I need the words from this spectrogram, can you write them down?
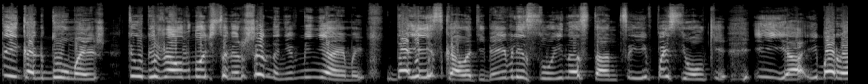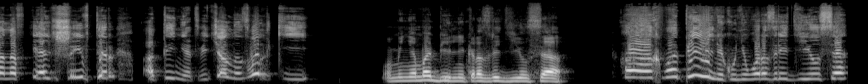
ты как думаешь? Ты убежал в ночь совершенно невменяемый. Да, я искала тебя и в лесу, и на станции, и в поселке. И я, и Баранов, и Альшифтер. А ты не отвечал на звонки. У меня мобильник разрядился. «Ах, мобильник у него разрядился!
